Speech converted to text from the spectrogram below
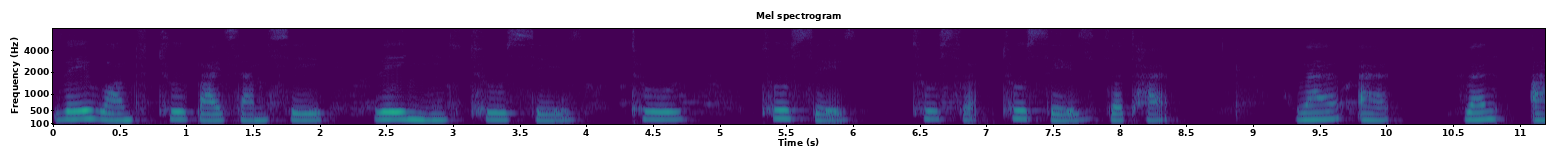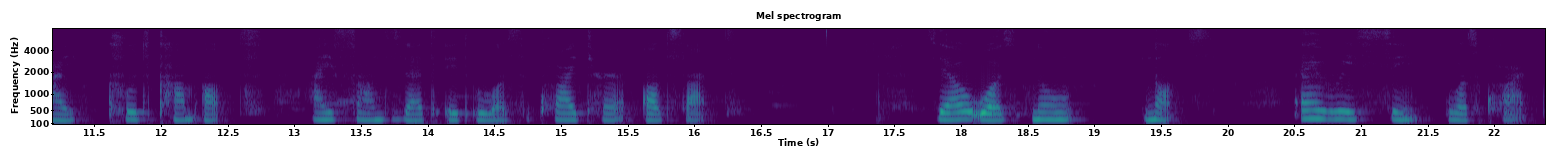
we want to buy something, we need to see to to see to, to see the time. When I when I could come out, I found that it was quieter outside. There was no noise. Everything was quiet.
